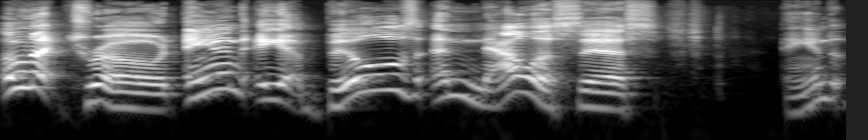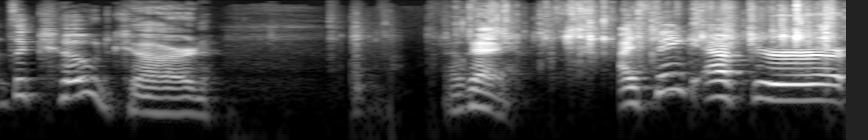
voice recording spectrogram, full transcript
Electrode, and a Bill's Analysis, and the code card. Okay, I think after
